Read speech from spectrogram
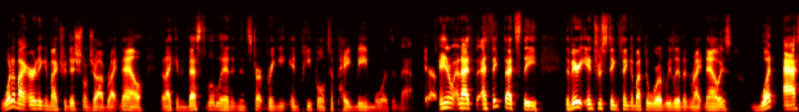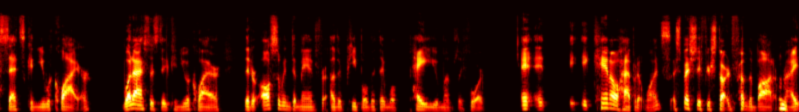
what am I earning in my traditional job right now that I can invest a little in and then start bringing in people to pay me more than that? Yeah. And, you know, and I, th- I think that's the the very interesting thing about the world we live in right now is what assets can you acquire? What assets can you acquire that are also in demand for other people that they will pay you monthly for? And it, it can't all happen at once, especially if you're starting from the bottom, mm. right?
